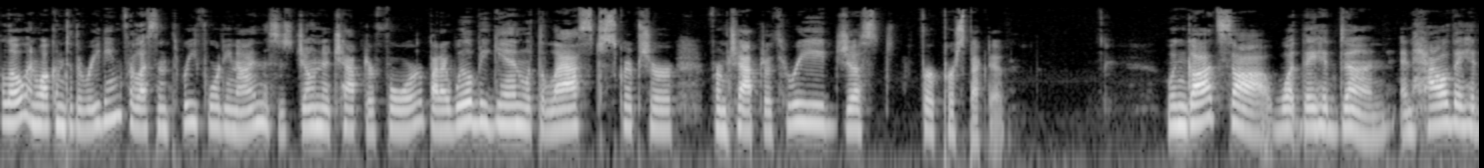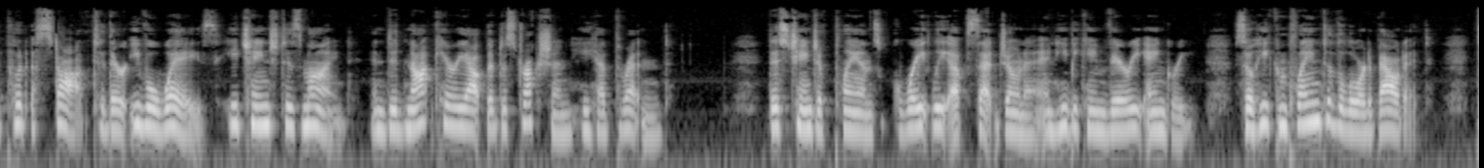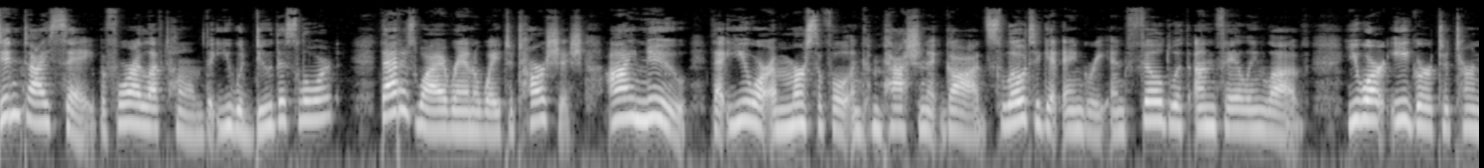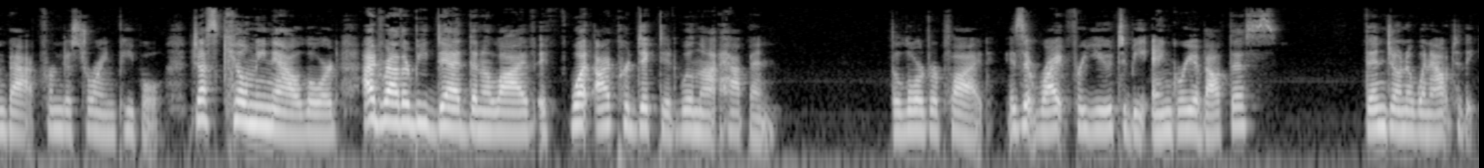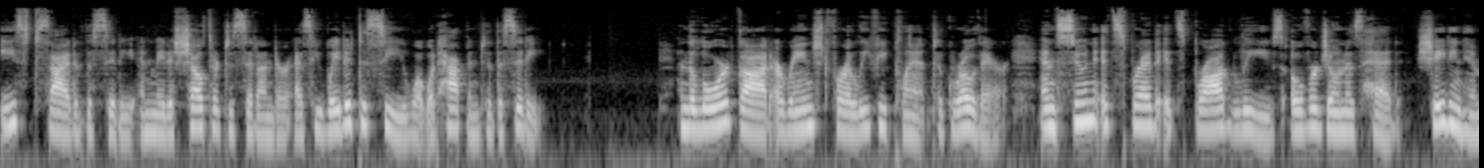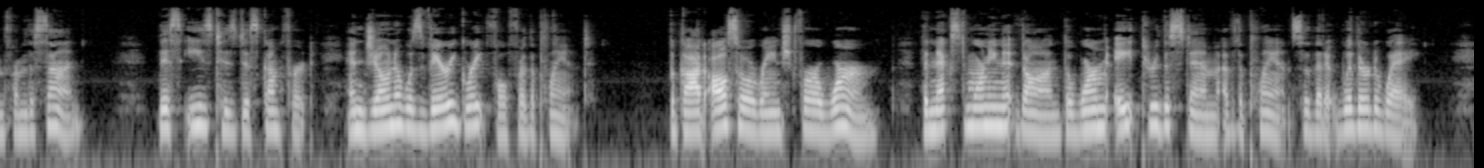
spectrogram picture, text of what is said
Hello and welcome to the reading for lesson 349. This is Jonah chapter 4, but I will begin with the last scripture from chapter 3 just for perspective. When God saw what they had done and how they had put a stop to their evil ways, he changed his mind and did not carry out the destruction he had threatened. This change of plans greatly upset Jonah, and he became very angry. So he complained to the Lord about it. Didn't I say before I left home that you would do this, Lord? That is why I ran away to Tarshish. I knew that you are a merciful and compassionate God, slow to get angry and filled with unfailing love. You are eager to turn back from destroying people. Just kill me now, Lord. I'd rather be dead than alive if what I predicted will not happen. The Lord replied, Is it right for you to be angry about this? Then Jonah went out to the east side of the city and made a shelter to sit under as he waited to see what would happen to the city. And the Lord God arranged for a leafy plant to grow there, and soon it spread its broad leaves over Jonah's head, shading him from the sun. This eased his discomfort, and Jonah was very grateful for the plant. But God also arranged for a worm the next morning at dawn, the worm ate through the stem of the plant so that it withered away.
